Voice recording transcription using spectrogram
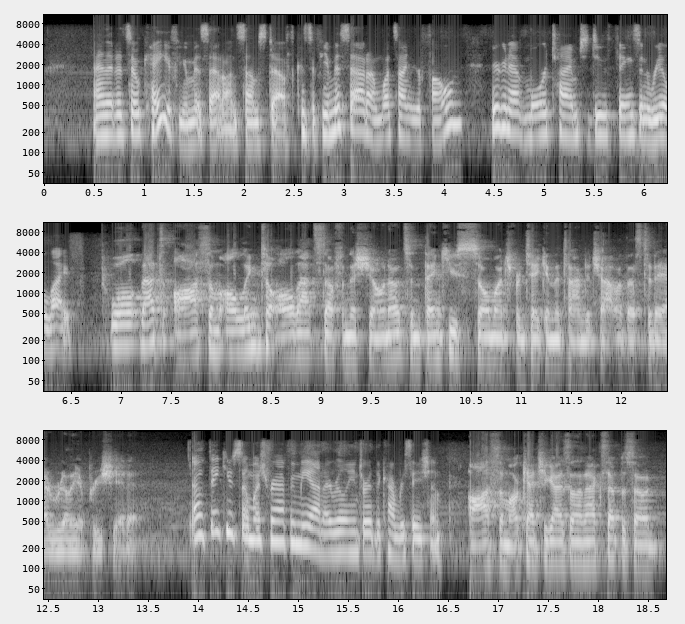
and that it's okay if you miss out on some stuff because if you miss out on what's on your phone you're going to have more time to do things in real life. Well that's awesome. I'll link to all that stuff in the show notes and thank you so much for taking the time to chat with us today. I really appreciate it. Oh thank you so much for having me on. I really enjoyed the conversation. Awesome. I'll catch you guys on the next episode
